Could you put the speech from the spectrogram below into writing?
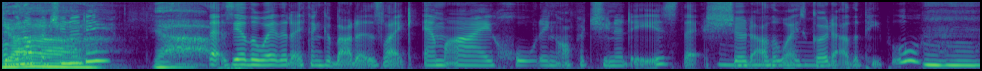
of an opportunity. Yeah. That's the other way that I think about it is like, am I hoarding opportunities that should otherwise go to other people? Mm-hmm.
